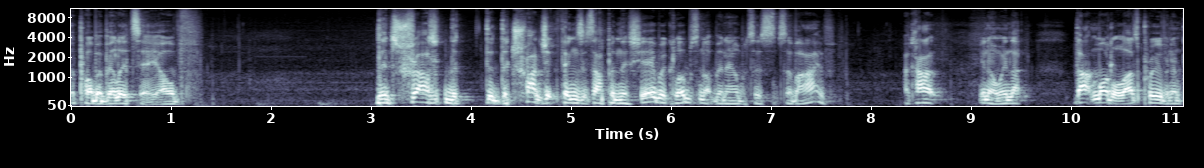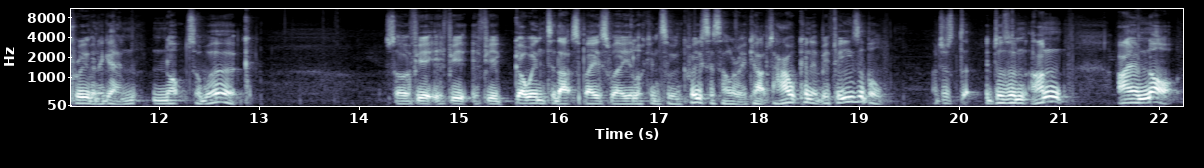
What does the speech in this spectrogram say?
the probability of the, the, the, the tragic things that's happened this year with clubs not being able to survive. I can't, you know, I mean, that, that model has proven and proven again not to work. So if you, if, you, if you go into that space where you're looking to increase the salary caps, how can it be feasible? I just, it doesn't, I'm, I am not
